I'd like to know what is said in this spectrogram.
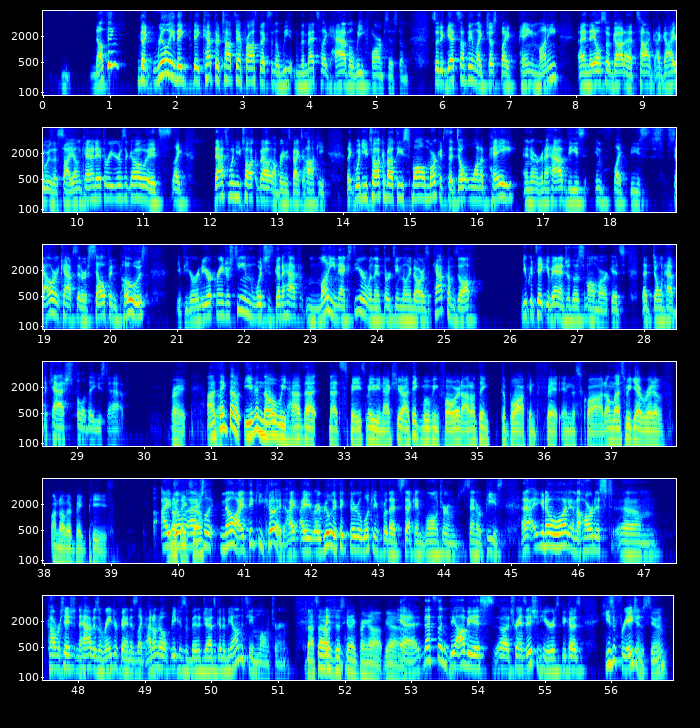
nothing like really they they kept their top 10 prospects in the week the Mets like have a weak farm system. So to get something like just by paying money and they also got a talk, a guy who was a Cy Young candidate 3 years ago, it's like that's when you talk about i'll bring this back to hockey like when you talk about these small markets that don't want to pay and are going to have these in like these salary caps that are self-imposed if you're a New York Rangers team, which is going to have money next year when that $13 million of cap comes off, you could take advantage of those small markets that don't have the cash flow they used to have. Right. I think though, even though we have that that space maybe next year, I think moving forward, I don't think Dubois can fit in the squad unless we get rid of another big piece. I don't don't, think so? actually. No, I think he could. I, I, I really think they're looking for that second long-term centerpiece. And I, you know what? And the hardest um, conversation to have as a Ranger fan is like, I don't know if Mika Zibanejad's going to be on the team long term. That's what I was just gonna bring up. Yeah. Yeah, that's the the obvious uh, transition here is because he's a free agent soon,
